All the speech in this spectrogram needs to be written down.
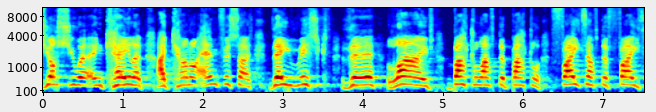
Joshua and Caleb, I cannot emphasize, they risked their lives, battle after battle, fight after fight.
